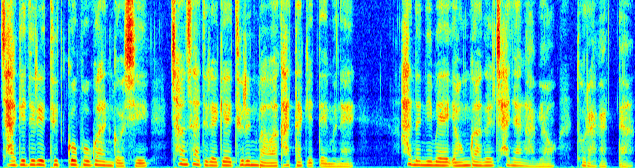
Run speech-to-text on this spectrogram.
자기들이 듣고 보고한 것이 천사들에게 들은 바와 같았기 때문에 하느님의 영광을 찬양하며 돌아갔다.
